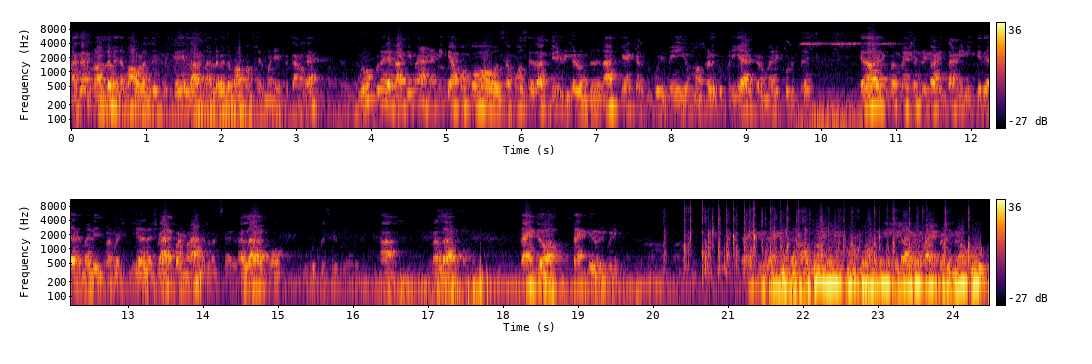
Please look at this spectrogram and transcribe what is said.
நகர் நல்ல விதமா வளர்ந்துட்டு இருக்கு. எல்லாரும் நல்ல விதமா ஃபங்க்ஷன் பண்ணிட்டு இருக்காங்க. குரூப்ல எல்லாத்தையுமே அன்னன்னைக்கு அப்பப்போ சப்போஸ் ஏதாவது கேள்விகள் வந்ததுன்னா கேட்கறதுக்கு உரிமையையும் மக்களுக்கு ஃப்ரீயா இருக்கிற மாதிரி கொடுத்து ஏதாவது இன்ஃபர்மேஷன் ரிகார்டிங் தண்ணி நிக்குது அந்த மாதிரி இன்ஃபர்மேஷன் அதில் ஷேர் பண்ணா நல்லா இருக்கும். ஆ நல்லா இருக்கும். Thank you thank you everybody thank you thank you sir association group வந்து நீங்க எல்லாருமே பயன்படுத்திக்கணும் குரூப்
